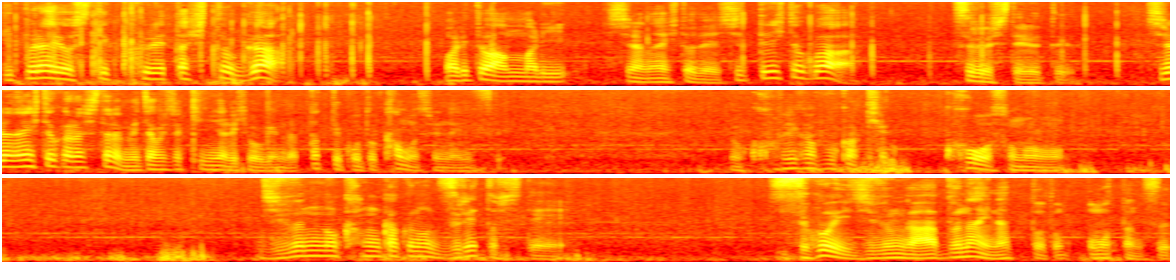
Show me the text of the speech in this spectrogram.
リプライをしてくれた人が割とあんまり知らない人で知ってる人がスルーしてるという。知らない人からしたらめちゃめちゃ気になる表現だったってことかもしれないんですけど。でもこれが僕は結構その自分の感覚のズレとしてすごい自分が危ないなと思ったんです。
